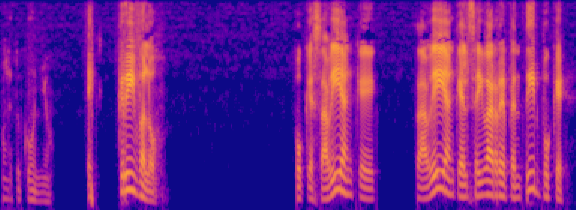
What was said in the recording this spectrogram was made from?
ponle tu cuño, escríbalo. Porque sabían que, sabían que él se iba a arrepentir porque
